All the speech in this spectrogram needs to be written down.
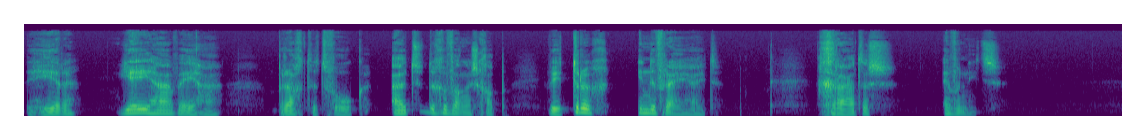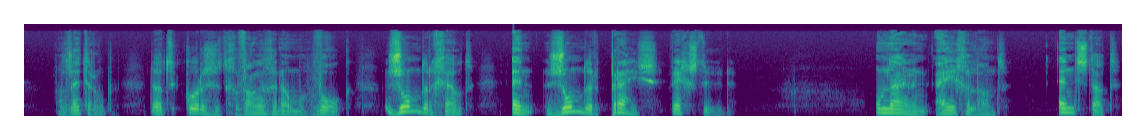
De Heere, JHWH, bracht het volk uit de gevangenschap weer terug in de vrijheid. Gratis en voor niets. Want let erop dat Kores het gevangen genomen volk zonder geld en zonder prijs wegstuurde. Om naar hun eigen land en stad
